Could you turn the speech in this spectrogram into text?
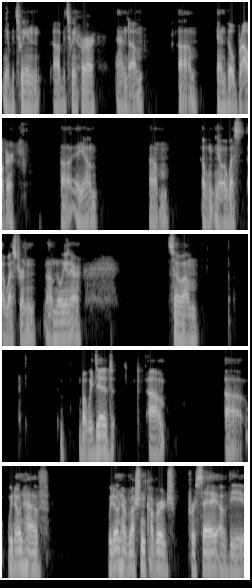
you know between uh, between her and um, um, and Bill Browder uh, a um, um, a, you know a west a Western uh, millionaire. So um, but we did um, uh, we don't have we don't have Russian coverage per se of the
